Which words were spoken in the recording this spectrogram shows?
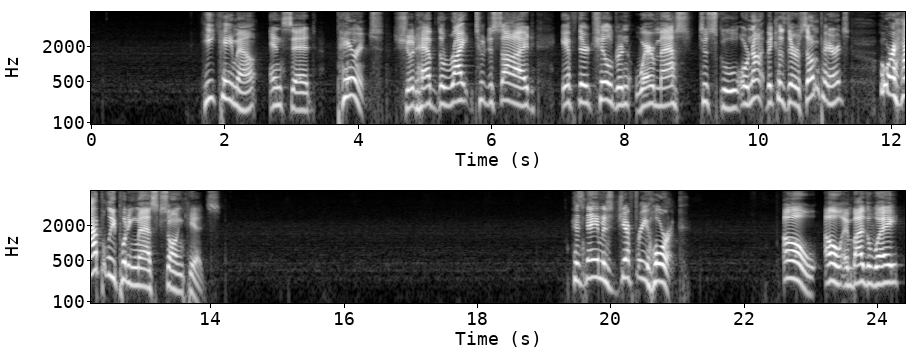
He came out and said parents should have the right to decide if their children wear masks to school or not because there are some parents who are happily putting masks on kids. His name is Jeffrey Horick. Oh, oh, and by the way,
